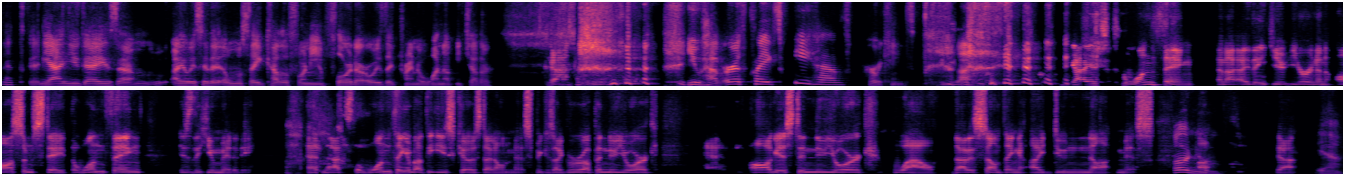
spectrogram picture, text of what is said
That's good. Yeah, you guys. Um, I always say that almost like California and Florida are always like trying to one up each other. Yeah. you have earthquakes. We have hurricanes. guys, the one thing, and I, I think you, you're in an awesome state. The one thing is the humidity. Oh, and that's the one thing about the East Coast I don't miss because I grew up in New York August in New York, wow, that is something I do not miss. Oh no. Uh, yeah. Yeah.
